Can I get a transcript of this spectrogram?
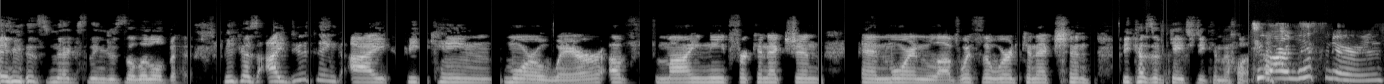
saying this next thing just a little bit. Because I do think I became more aware of my need for connection and more in love with the word connection because of Kate DiCamillo. To our listeners,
